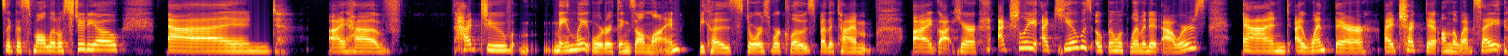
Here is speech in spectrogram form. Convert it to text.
It's like a small little studio. And I have had to mainly order things online because stores were closed by the time I got here. Actually, IKEA was open with limited hours, and I went there. I checked it on the website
